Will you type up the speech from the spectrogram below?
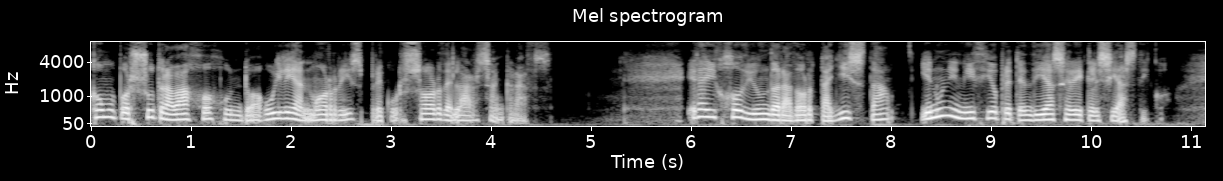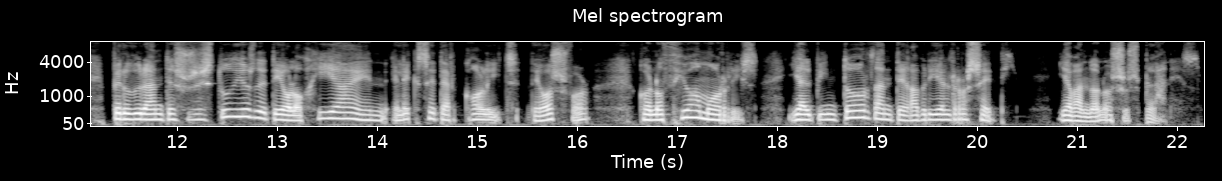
como por su trabajo junto a William Morris, precursor del Arts and Crafts. Era hijo de un dorador tallista y en un inicio pretendía ser eclesiástico, pero durante sus estudios de teología en el Exeter College de Oxford conoció a Morris y al pintor Dante Gabriel Rossetti y abandonó sus planes.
